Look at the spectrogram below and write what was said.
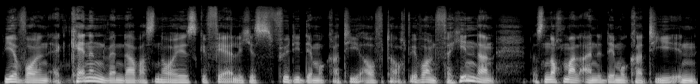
wir wollen erkennen, wenn da was Neues, Gefährliches für die Demokratie auftaucht. Wir wollen verhindern, dass nochmal eine Demokratie in,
